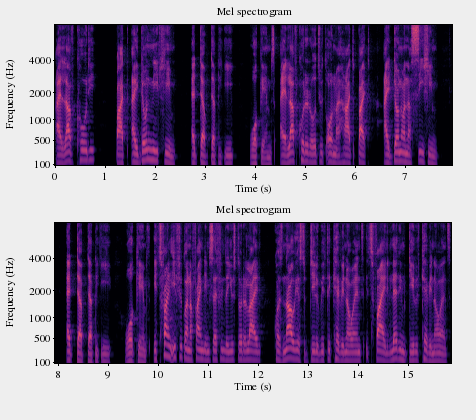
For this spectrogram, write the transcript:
I love Cody, but I don't need him at WWE War Games. I love Cody Rhodes with all my heart, but I don't want to see him at WWE War Games. It's fine if you're going to find himself in the new storyline, because now he has to deal with the Kevin Owens. It's fine. Let him deal with Kevin Owens.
